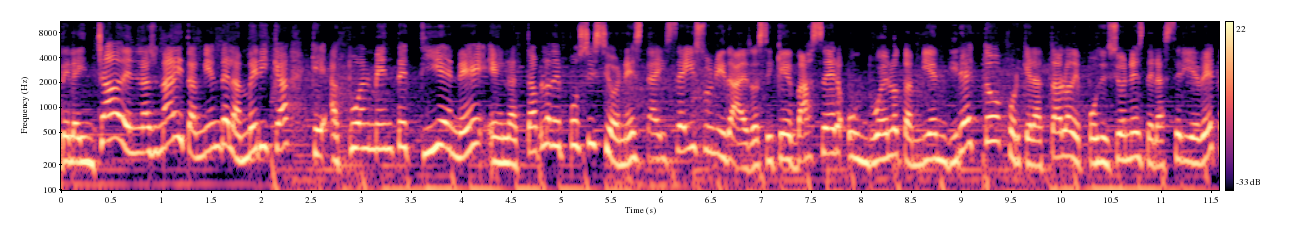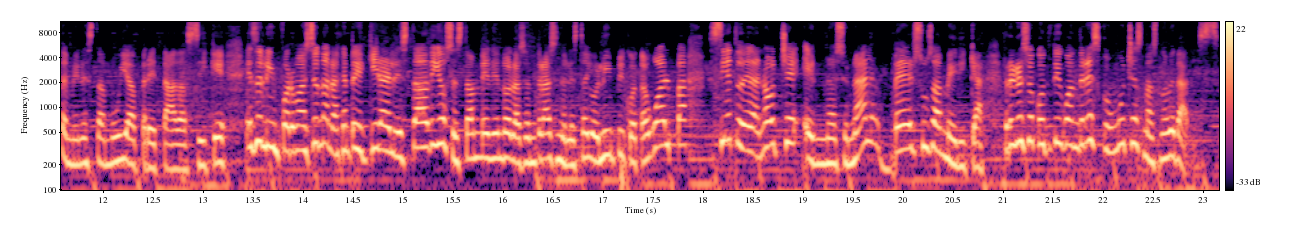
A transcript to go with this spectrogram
de la hinchada del Nacional y también del América que actualmente tiene en la tabla de posiciones hay seis unidades, así que va a ser un duelo también directo porque la tabla de posiciones de la Serie B también está muy apretada, así que esa es la información a la gente que quiera el estadio, se están vendiendo las entradas en el Estadio Olímpico Atahualpa, 7 de la noche, el Nacional versus América. Regreso contigo Andrés con muchas más novedades.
